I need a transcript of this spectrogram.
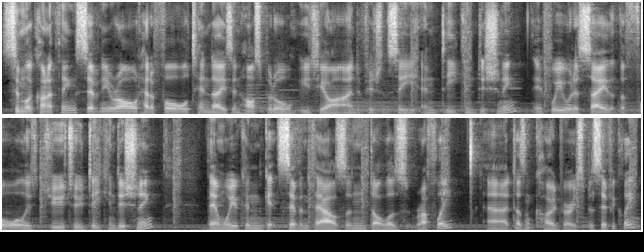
Similar kind of thing, 70 year old had a fall, 10 days in hospital, UTI, iron deficiency, and deconditioning. If we were to say that the fall is due to deconditioning, then we can get $7,000 roughly. Uh, it doesn't code very specifically.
